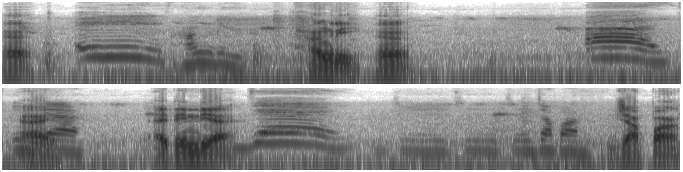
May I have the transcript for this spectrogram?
হ্যাঁ। এই হাঙ্গরি হাঙ্গরি হ্যাঁ আই আই। এইতে India J G G G Japan Japan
